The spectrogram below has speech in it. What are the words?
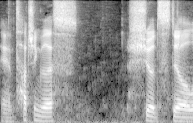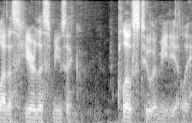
and touching this should still let us hear this music close to immediately.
